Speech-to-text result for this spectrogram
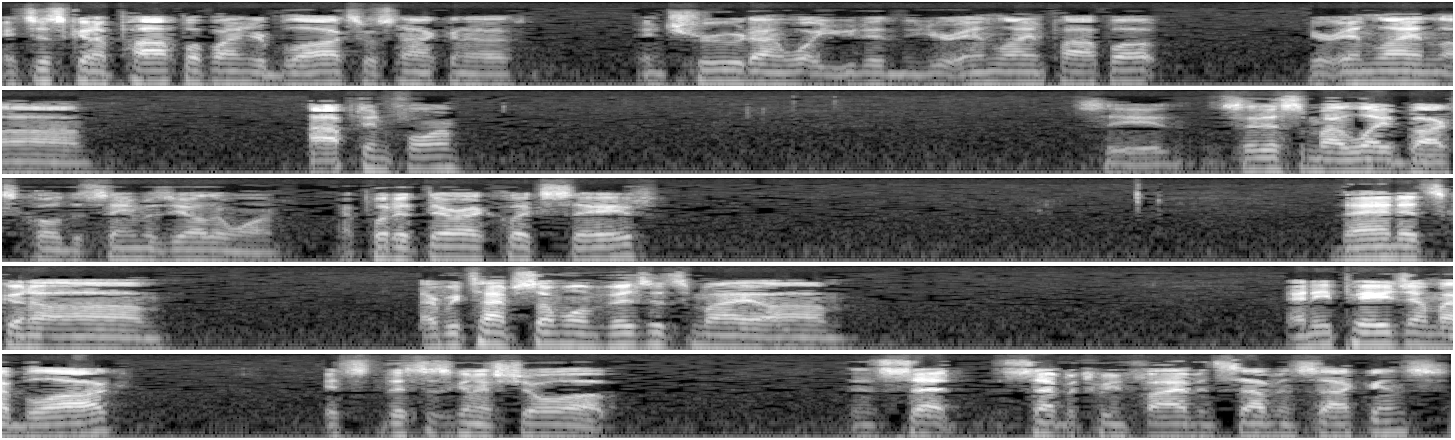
it's just going to pop up on your blog, so it's not going to intrude on what you did your inline pop up, your inline uh, opt-in form. See, so this is my lightbox code, the same as the other one. I put it there, I click save. Then it's going to, um, every time someone visits my, um, any page on my blog, it's this is going to show up and set set between five and seven seconds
